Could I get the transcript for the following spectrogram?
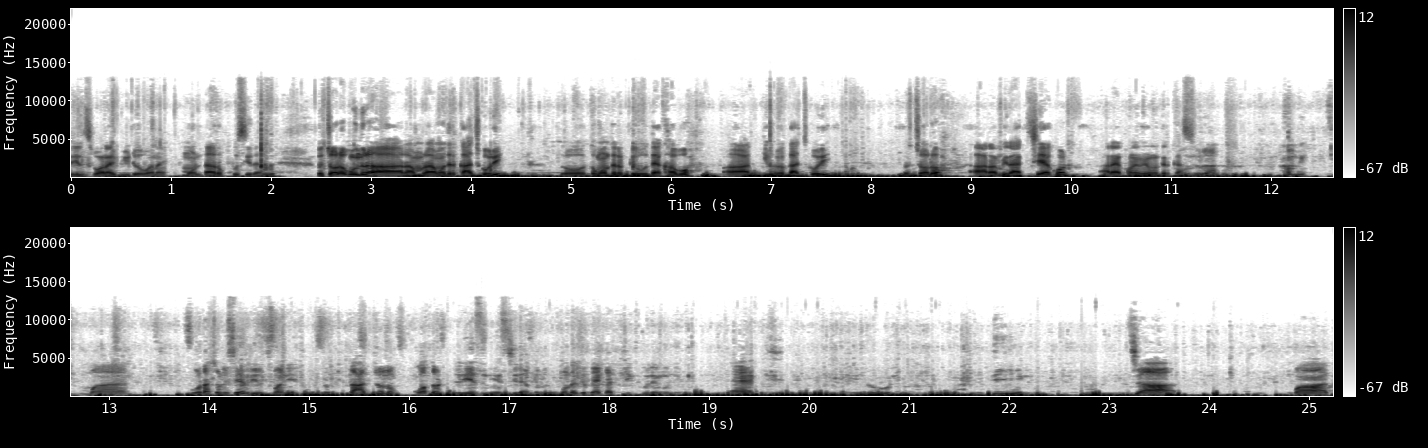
রিলস বানাই ভিডিও বানাই মনটা আরও খুশি থাকবে। তো চলো বন্ধুরা আর আমরা আমাদের কাজ করি। তো তোমাদেরকেও দেখাবো আর কীভাবে কাজ করি। তো চলো আর আমি রাখছি এখন আর এখন আমি আমাদের কাজ। আমি মা ওটা চলেছে রিলস বানিয়ে তো তার জন্য কত ড্রেস নিয়ে এসেছি দেখো তোমাদেরকে দেখাচ্ছি? গুনে গুনে। এক, দুই, তিন, চার, পাঁচ,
